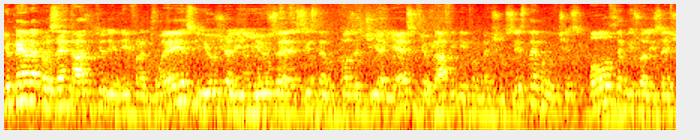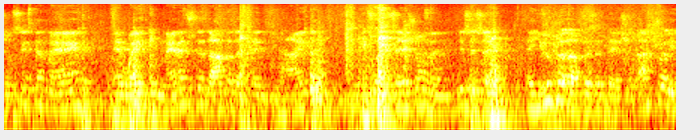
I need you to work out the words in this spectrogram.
You can represent altitude in different ways. You usually use a system called a GIS, Geographic Information System, which is both a visualization system and a way to manage the data that stands behind the visualization. And this is a, a usual representation. Actually,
